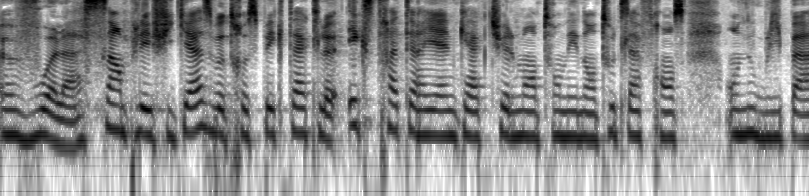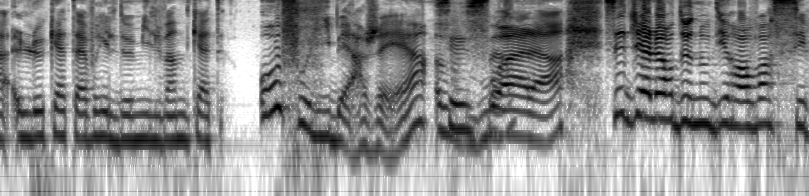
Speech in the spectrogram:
Voilà, simple et efficace. Votre spectacle extraterrienne qui est actuellement tourné dans toute la France. On n'oublie pas le 4 avril 2024 aux Folies Bergères. Voilà. C'est déjà l'heure de nous dire au revoir. C'est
